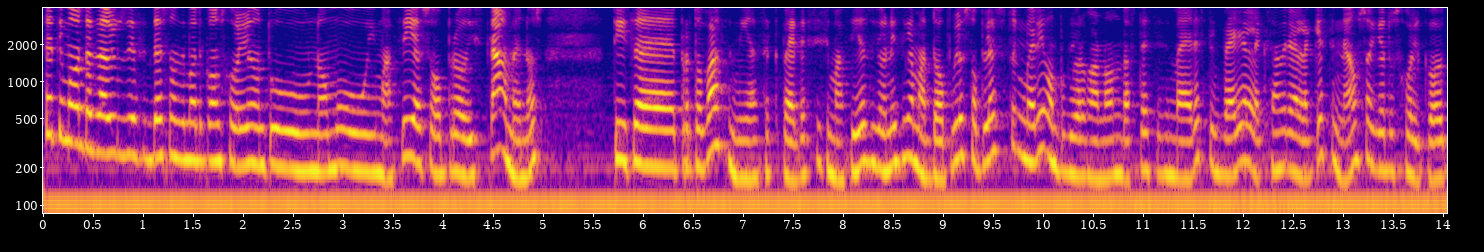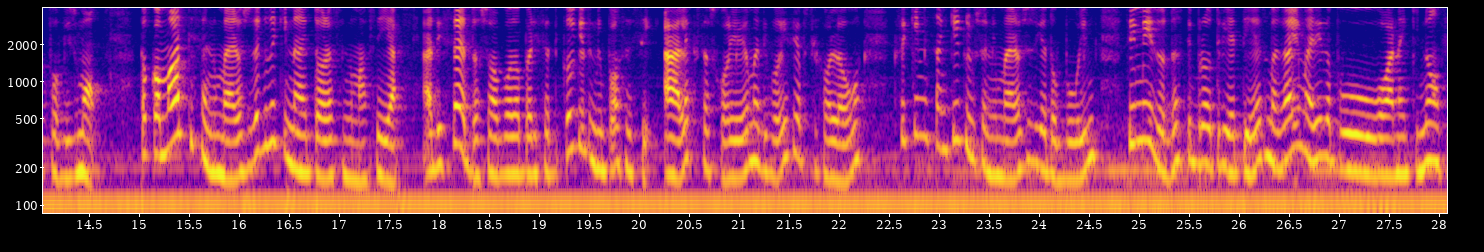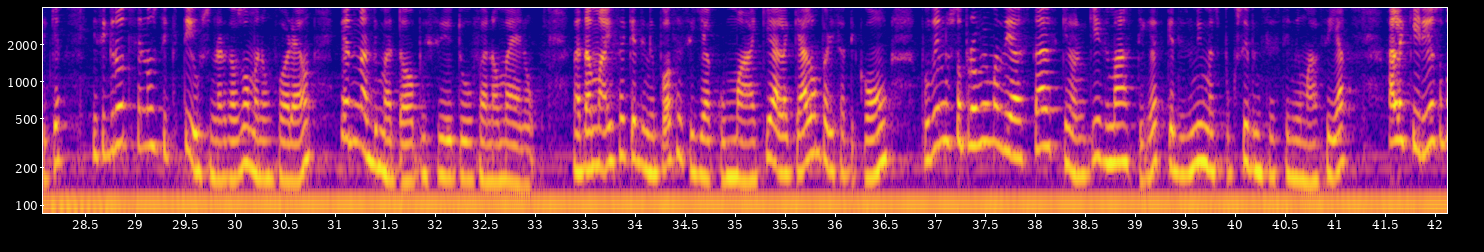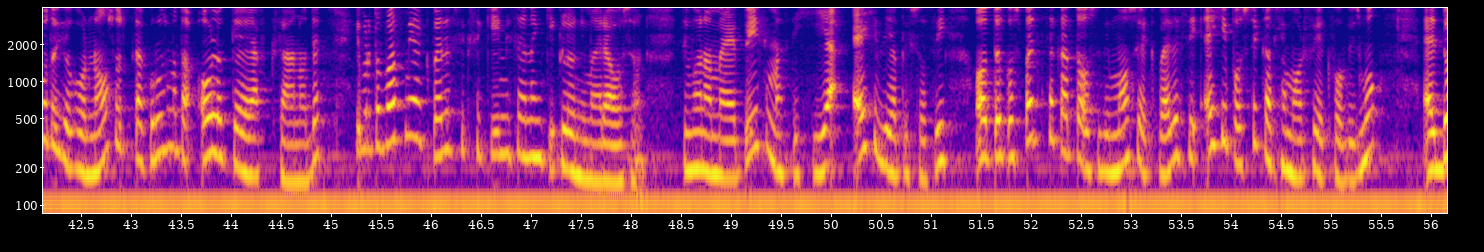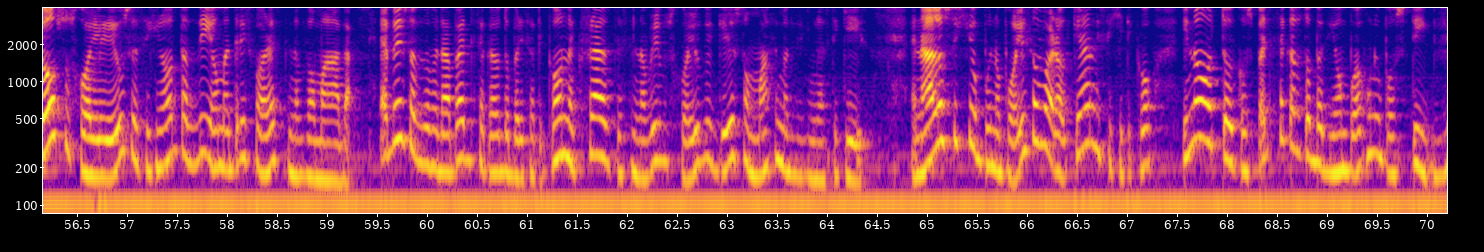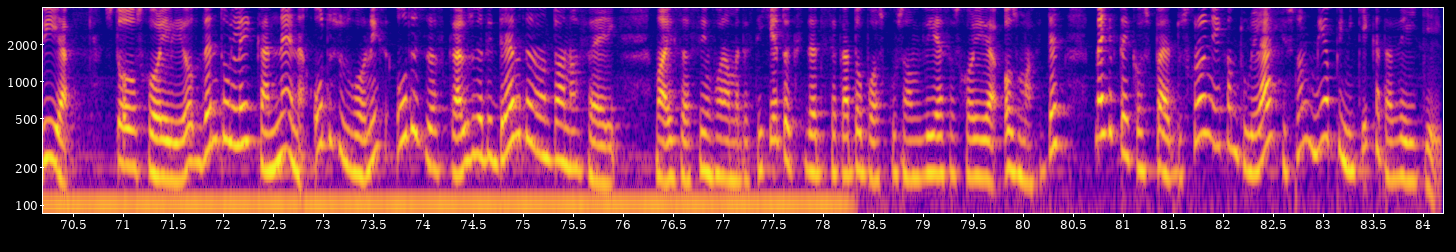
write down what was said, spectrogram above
Σε ετοιμότητα καλούς διευθυντές των δημοτικών σχολείων του νομού η Μαθίας, ο προϊστάμενος της ε, πρωτοβάθμιας εκπαίδευσης, η Μαθίας Διονύσης Διαμαντόπουλος, στο πλαίσιο των ημερίδων που διοργανώνονται αυτές τις μέρες στη Βέρεια, Αλεξάνδρεια αλλά και στην Έουσα για το σχολικό εκφοβισμό. Το κομμάτι της ενημέρωσης δεν ξεκινάει τώρα στην Μαθία. Αντιθέτως, από το περιστατικό για την υπόθεση Άλεξ, στα σχολεία με τη βοήθεια ψυχολόγων ξεκίνησαν κύκλους ενημέρωσης για το bullying, θυμίζοντας την προτριετία μεγάλη μερίδα που ανακοινώθηκε η συγκρότηση ενός δικτύου συνεργαζόμενων φορέων για την αντιμετώπιση του φαινομένου. Μετά, μάλιστα, και την υπόθεση για κουμάκι αλλά και άλλων περιστατικών που δίνουν στο πρόβλημα διαστάσεις κοινωνικής μάστιγας και τις μνήμες που ξύπνησε στην Ημαθία, αλλά κυρίως από το γεγονός ότι τα κρούσματα όλο και αυξάνονται, η πρωτοβάθμια εκπαίδευση ξεκίνησε έναν κύκλο ενημερώσεων. Σύμφωνα με επίσημα στοιχεία, έχει διαπιστωθεί ότι το 25% στη δημόσια εκπαίδευση έχει υποστεί κάποια μορφή εκφοβισμού εντός του σχολείου σε συχνότητα 2 με 3 φορές την εβδομάδα. Επίσης, το 75% των περιστατικών εκφράζεται στην αυλή του σχολείου και κυρίως στο μάθημα της γυμναστικής. Ένα άλλο στοιχείο που είναι πολύ σοβαρό και ανησυχητικό είναι ότι το 25% των παιδιών που έχουν υποστεί βία στο σχολείο δεν το λέει κανένα, ούτε στους γονείς ούτε στους δασκάλους, γιατί ντρέπεται να το αναφέρει. Μάλιστα, σύμφωνα με τα στοιχεία, το 60% που ασκούσαν βία στα σχολεία ως μαθητές μέχρι τα 25 τους χρόνια είχαν τουλάχιστον μία ποινική καταδίκη.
